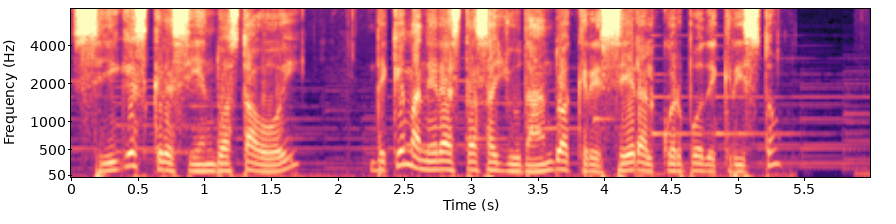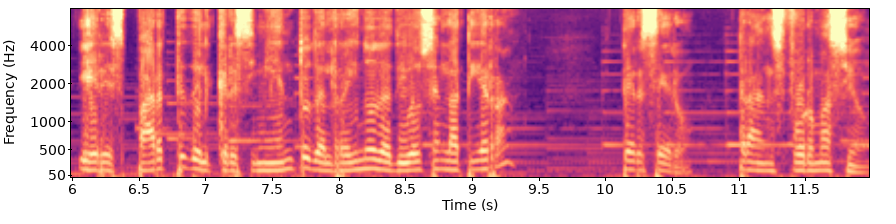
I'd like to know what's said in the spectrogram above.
¿sigues creciendo hasta hoy? ¿De qué manera estás ayudando a crecer al cuerpo de Cristo? ¿Eres parte del crecimiento del reino de Dios en la tierra? Tercero, transformación.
